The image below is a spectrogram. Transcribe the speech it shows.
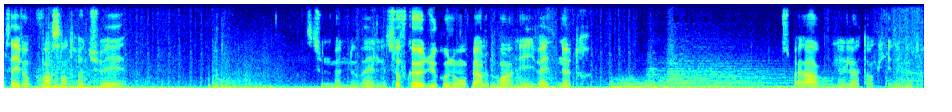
Ça, ils vont pouvoir s'entretuer. C'est une bonne nouvelle. Sauf que du coup, nous on perd le point et il va être neutre. C'est pas grave, on est là tant qu'il est neutre.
